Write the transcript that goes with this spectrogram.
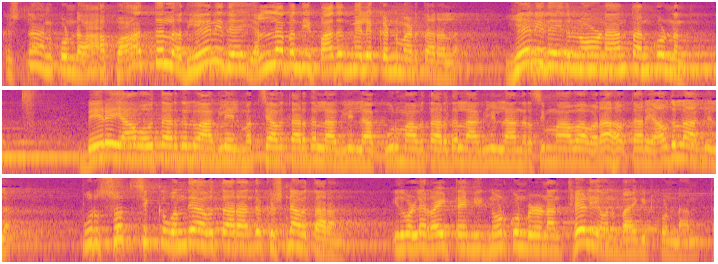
ಕೃಷ್ಣ ಅನ್ಕೊಂಡ, ಆ ಪಾದದಲ್ಲಿ ಅದೇನಿದೆ? ಎಲ್ಲ ಬಂದು ಈ ಪಾದದ ಮೇಲೆ ಕಣ್ಣು ಮಾಡ್ತಾರಲ್ಲ. ಏನಿದೆ ಇದ್ರಲ್ಲಿ ನೋಡೋಣ ಅಂತ ಅನ್ಕೊಂಡಂತೆ. ಬೇರೆ ಯಾವ ಅವತಾರದಲ್ಲೂ ಆಗಲಿಲ್ಲ ಇಲ್ಲ. ಮತ್ಸ್ಯ ಅವತಾರದಲ್ಲಿ ಆಗಲಿಲ್ಲ, ಕೂರ್ಮ ಅವತಾರದಲ್ಲಿ ಆಗಲಿಲ್ಲ, ನರಸಿಂಹ, ವರಾಹ ಅವತಾರ ಯಾವುದಲ್ಲೂ ಆಗಲಿಲ್ಲ. ಪುರುಷೋತ್ ಸಿಕ್ಕ ಒಂದೇ ಅವತಾರ ಅಂದರೆ ಕೃಷ್ಣ ಅವತಾರ ಅಂತ. ಇದು ಒಳ್ಳೆ ರೈಟ್ ಟೈಮ್, ಈಗ ನೋಡ್ಕೊಂಡು ಬಿಡೋಣ ಅಂತ ಹೇಳಿ ಅವನು ಬಾಯಿಗಿಟ್ಕೊಂಡ ಅಂತ.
